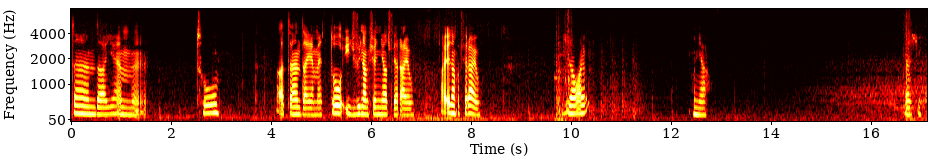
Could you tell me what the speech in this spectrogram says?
Ten dajemy tu. A ten dajemy tu i drzwi nam się nie otwierają. A jednak otwierają. Działają. O nie. Leci.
